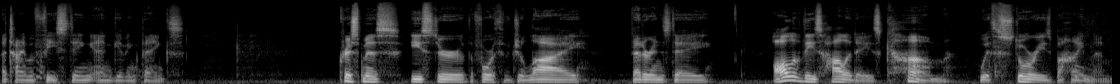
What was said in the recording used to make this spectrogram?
a time of feasting and giving thanks. Christmas, Easter, the 4th of July, Veterans Day, all of these holidays come with stories behind them.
